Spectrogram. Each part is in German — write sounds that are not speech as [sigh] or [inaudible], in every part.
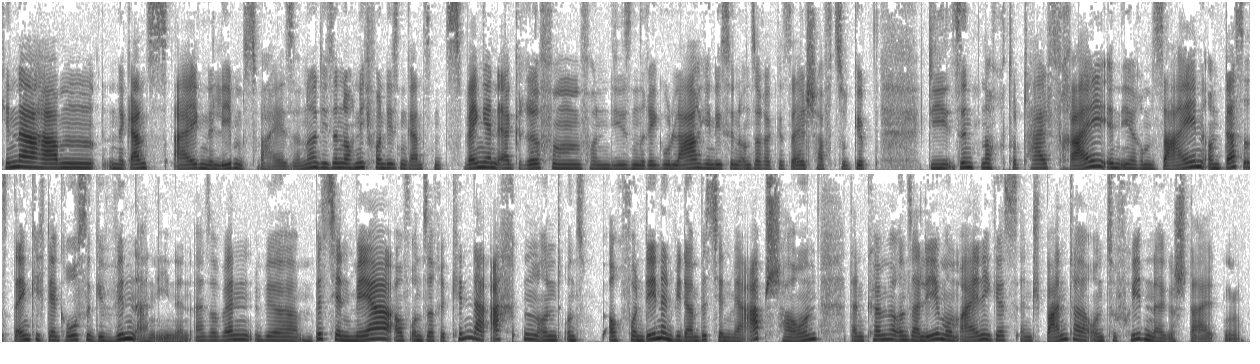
Kinder haben eine ganz eigene Lebensweise. Ne? Die sind noch nicht von diesen ganzen Zwängen ergriffen, von diesen Regularien, die es in unserer Gesellschaft so gibt. Die sind noch total frei in ihrem Sein und das ist, denke ich, der große Gewinn an ihnen. Also wenn wir ein bisschen mehr auf unsere Kinder achten und uns auch von denen wieder ein bisschen mehr abschauen, dann können wir unser Leben um einiges entspannter und zufriedener gestalten.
